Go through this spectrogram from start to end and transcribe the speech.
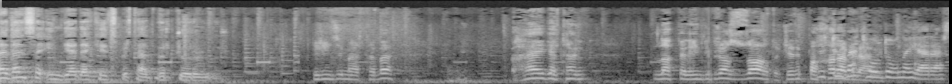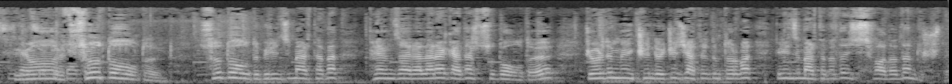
nədənsə indiyədək heç bir tədbir görülmür. birinci mərtəbə həqiqətən lap belə indi biraz uzaqdır. Gedib baxara Rütubət bilərik. olduğuna yararsız Yox, vəziyyətə su doldu. Su doldu. Birinci mərtəbə pəncərələrə qədər su doldu. Gördüm mümkündür ki, gətirdim torba birinci mərtəbədə istifadədən düşdü.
